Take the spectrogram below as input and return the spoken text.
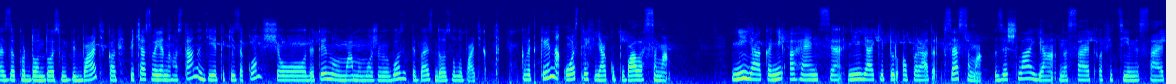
е, за кордон дозвіл від батька. Під час воєнного стану діє такий закон, що дитину мама може вивозити без дозволу батька. Квитки на острів я купувала сама. Ніяка ні агенція, ніякий туроператор, все сама. Зайшла я на сайт, офіційний сайт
